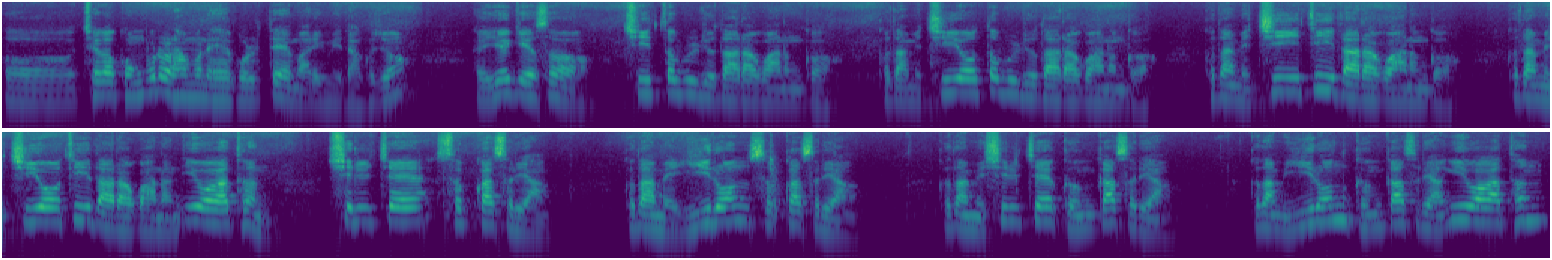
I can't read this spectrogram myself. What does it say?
어, 제가 공부를 한번 해볼 때 말입니다. 그죠? 예, 여기에서 GW다라고 하는 거, 그 다음에 GOW다라고 하는 거, 그 다음에 GD다라고 하는 거, 그 다음에 GOD다라고 하는 이와 같은 실제 섭가스량, 그 다음에 이론 섭가스량, 그 다음에 실제 건가스량, 그 다음에 이론 건가스량 이와 같은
